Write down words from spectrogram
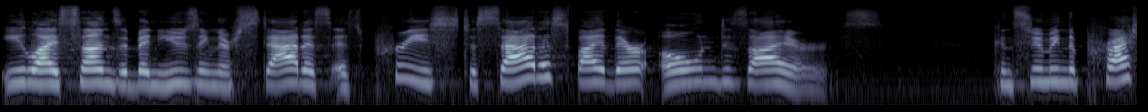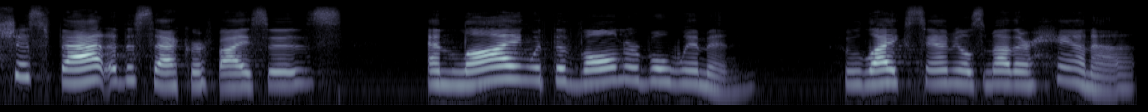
Eli's sons have been using their status as priests to satisfy their own desires, consuming the precious fat of the sacrifices and lying with the vulnerable women who, like Samuel's mother Hannah,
